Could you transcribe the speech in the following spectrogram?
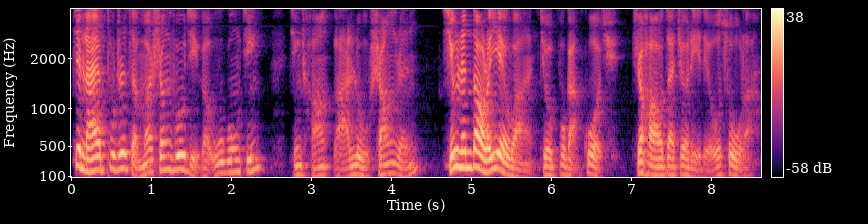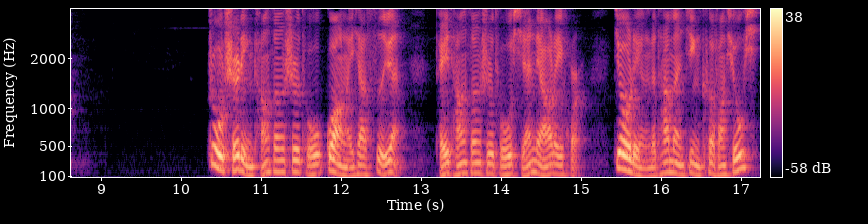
近来不知怎么生出几个蜈蚣精，经常拦路伤人，行人到了夜晚就不敢过去，只好在这里留宿了。住持领唐僧师徒逛了一下寺院，陪唐僧师徒闲聊了一会儿，就领着他们进客房休息。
